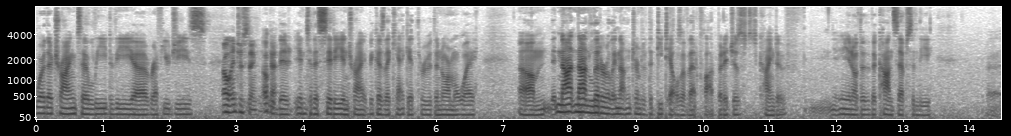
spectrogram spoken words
where they're trying to lead the uh, refugees Oh, interesting. Okay. into the city and trying because they can't get through the normal way. Um, not not literally, not in terms of the details of that plot, but it just kind of, you know, the the concepts and the uh,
